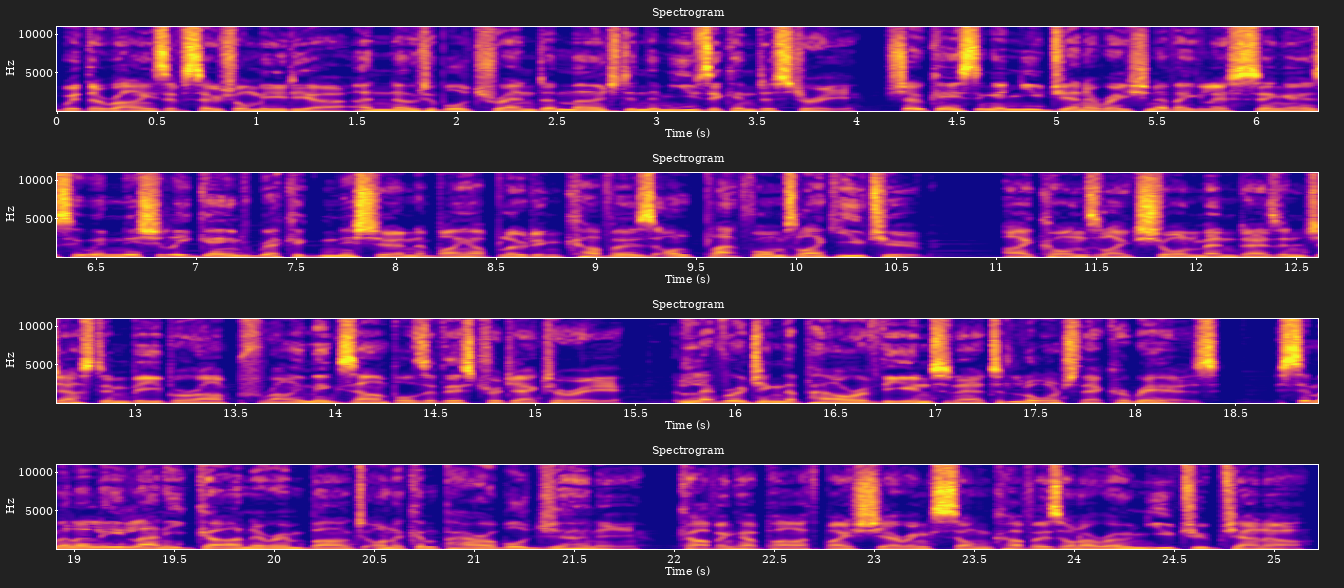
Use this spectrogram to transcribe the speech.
With the rise of social media, a notable trend emerged in the music industry, showcasing a new generation of A-list singers who initially gained recognition by uploading covers on platforms like YouTube. Icons like Shawn Mendes and Justin Bieber are prime examples of this trajectory, leveraging the power of the internet to launch their careers. Similarly, Lanie Gardner embarked on a comparable journey, carving her path by sharing song covers on her own YouTube channel.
